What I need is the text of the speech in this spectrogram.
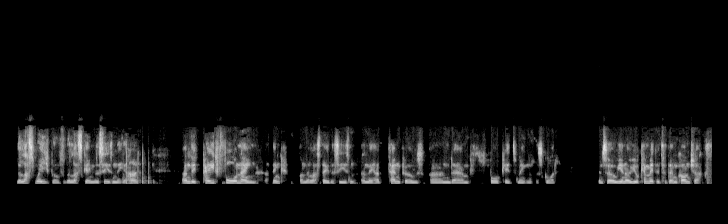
the last wage bill for the last game of the season that you had? And they paid four nine, I think, on the last day of the season, and they had ten pros and um, four kids making up the squad. And so, you know, you're committed to them contracts.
